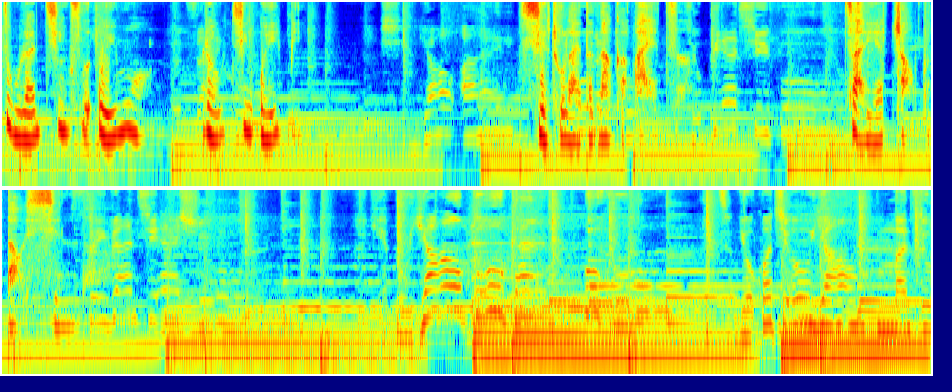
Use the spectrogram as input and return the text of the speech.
纵然青丝为墨，柔情为笔，写出来的那个“爱”字，再也找不到心了。也不要不甘不服，曾有过就要满足，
